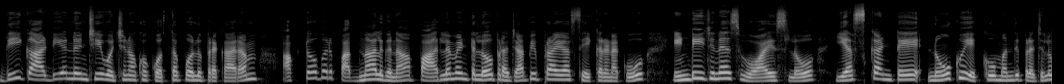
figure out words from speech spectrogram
ది గార్డియన్ నుంచి వచ్చిన ఒక కొత్త పోలు ప్రకారం అక్టోబర్ పద్నాలుగున పార్లమెంటులో ప్రజాభిప్రాయ సేకరణకు ఇండిజినస్ వాయిస్లో ఎస్ కంటే నోకు ఎక్కువ మంది ప్రజలు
